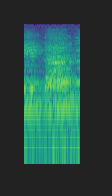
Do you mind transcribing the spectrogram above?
wake up.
